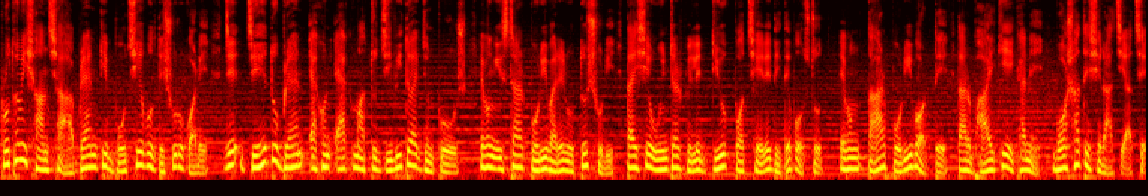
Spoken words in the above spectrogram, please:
প্রথমেই সানসা ব্র্যান্ডকে বুঝিয়ে বলতে শুরু করে যে যেহেতু ব্র্যান্ড এখন একমাত্র জীবিত একজন পুরুষ এবং স্টার পরিবারের উত্তরসূরি, তাই সে উইন্টারফেলের ডিউক পথ ছেড়ে দিতে প্রস্তুত এবং তার পরিবর্তে তার ভাইকে এখানে বসাতে সে রাজি আছে।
